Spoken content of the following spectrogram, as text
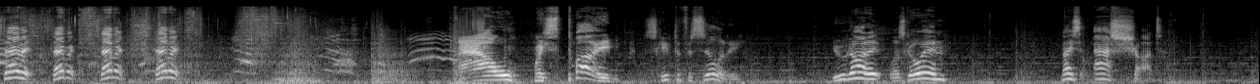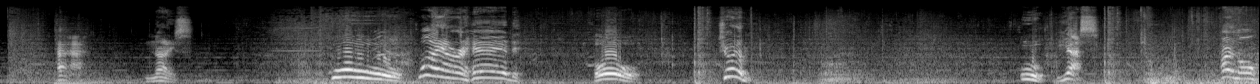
Stab it! Stab it! Stab it! Stab it! Ow! My spine! Escape the facility. You got it. Let's go in. Nice ass shot. Ha! Nice. Whoa! Wire head! Oh! Shoot him! Ooh, yes! Arnold!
